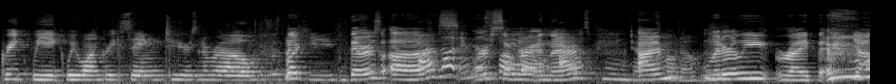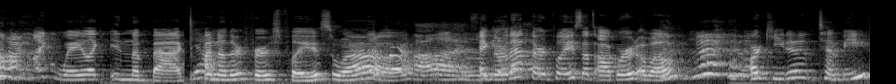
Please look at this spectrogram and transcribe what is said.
Greek week. We won Greek sing two years in a row. This is the Like, key. there's us. I'm not in this We're photo. somewhere in there. I was peeing during I'm photo. literally right there. Yeah. I'm like way like in the back. Yeah. Another first place. Good for Wow. us. Ignore that third place. That's awkward. Oh well. Arkita Tempe.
